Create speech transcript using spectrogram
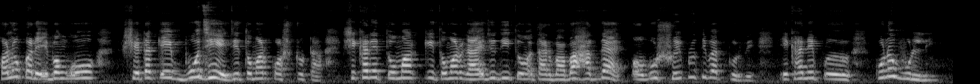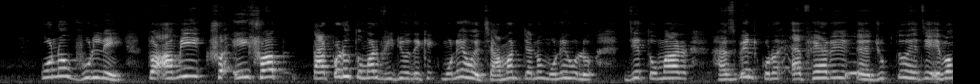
ফলো করে এবং ও সেটাকে বোঝে যে তোমার কষ্টটা। সেখানে তোমাকে, তোমার গায়ে যদি তার বাবা হাত দেয়, অবশ্যই প্রতিবাদ করবে। এখানে কোনো ভুল নেই। কোনো ভুল নেই। তো আমি এই সব, তারপরেও তোমার ভিডিও দেখে মনে হয়েছে, আমার যেন মনে হলো যে তোমার হাজব্যান্ড কোনো অ্যাফেয়ারে যুক্ত হয়েছে এবং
